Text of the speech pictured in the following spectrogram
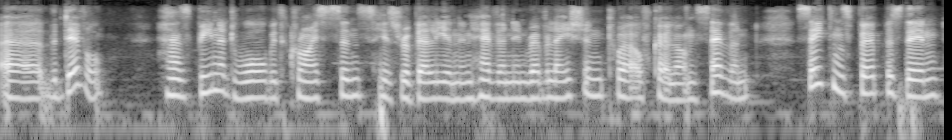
Uh, the devil has been at war with Christ since his rebellion in heaven in Revelation 12 colon 7. Satan's purpose then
